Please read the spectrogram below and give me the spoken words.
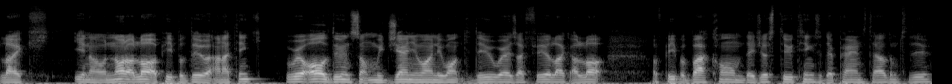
like you know not a lot of people do it and i think we're all doing something we genuinely want to do whereas i feel like a lot of people back home they just do things that their parents tell them to do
